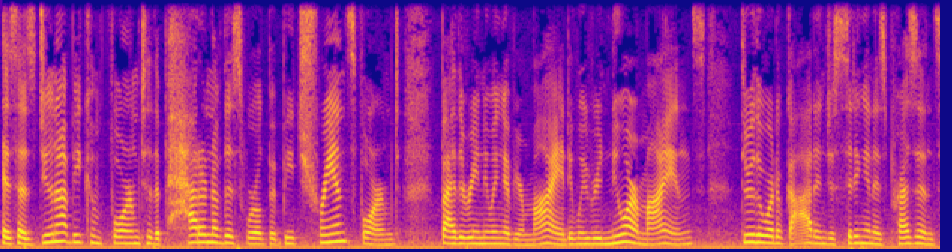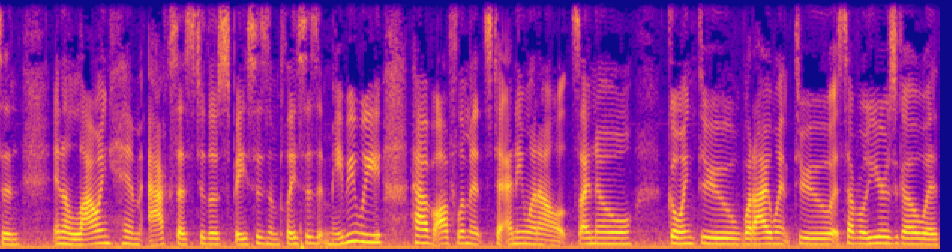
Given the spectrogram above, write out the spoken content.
it says, Do not be conformed to the pattern of this world, but be transformed by the renewing of your mind. And we renew our minds through the Word of God and just sitting in His presence and, and allowing Him access to those spaces and places that maybe we have off limits to anyone else. I know going through what I went through several years ago with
